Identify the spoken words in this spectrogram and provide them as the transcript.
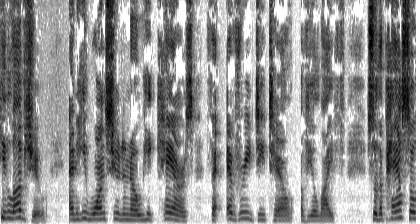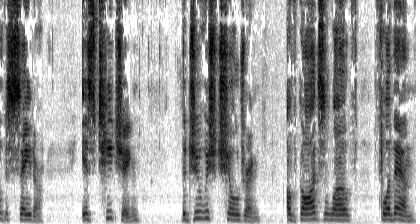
He loves you and he wants you to know he cares for every detail of your life. So the Passover Seder is teaching the Jewish children of God's love for them,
